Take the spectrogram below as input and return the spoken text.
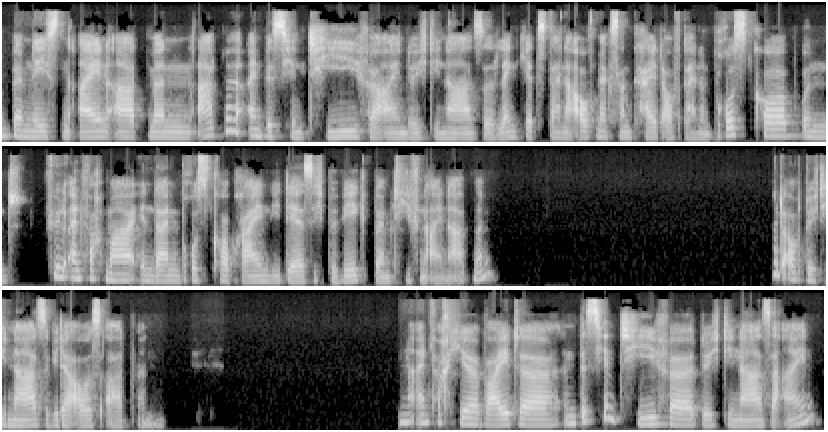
Und beim nächsten Einatmen atme ein bisschen tiefer ein durch die Nase. Lenk jetzt deine Aufmerksamkeit auf deinen Brustkorb und fühl einfach mal in deinen Brustkorb rein, wie der sich bewegt beim tiefen Einatmen. Und auch durch die Nase wieder ausatmen. Und einfach hier weiter ein bisschen tiefer durch die Nase ein.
